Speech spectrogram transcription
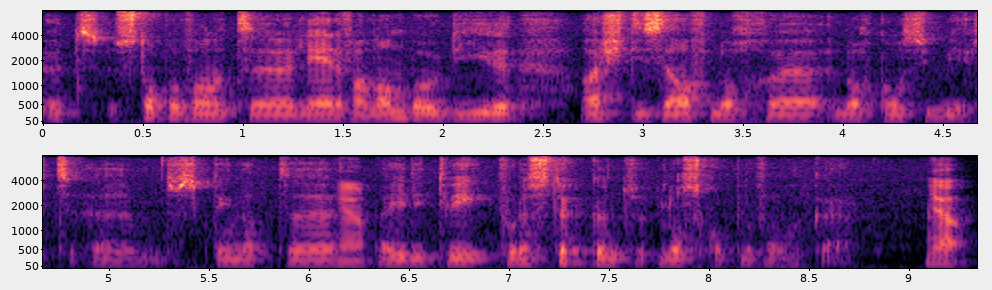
het stoppen van het lijden van landbouwdieren als je die zelf nog, nog consumeert. Dus ik denk dat, Ja. dat je die twee voor een stuk kunt loskoppelen van elkaar. Ja,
